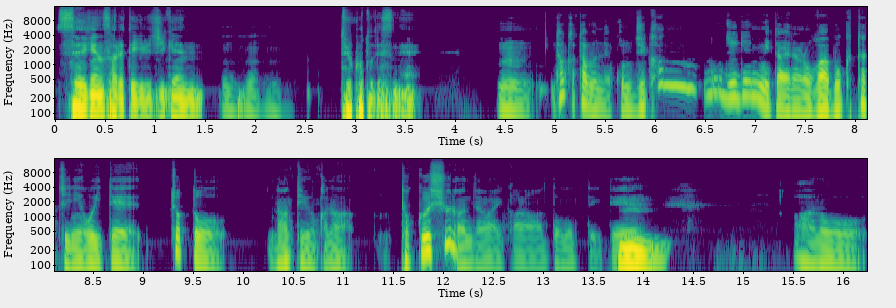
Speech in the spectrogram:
制限されている次元うんうんということですね。うん。うん。なんか多分ね、この時間の次元みたいなのが僕たちにおいて、ちょっと、なんていうのかな、特殊なんじゃないかなと思っていて、うん。あの、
